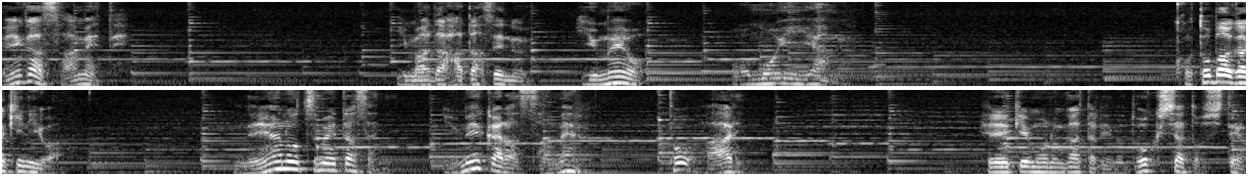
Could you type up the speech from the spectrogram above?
目が覚めて未だ果たせぬ夢を思いやむ。言葉書きには「寝屋の冷たさに夢から覚める」とあり「平家物語」の読者としては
